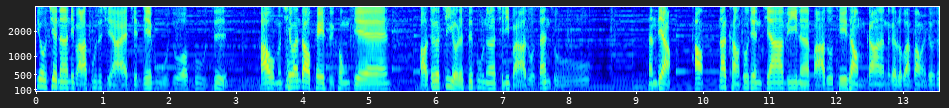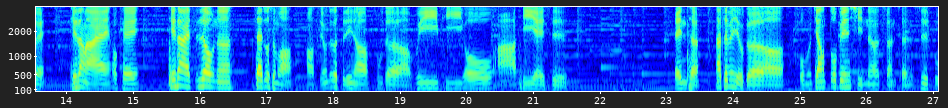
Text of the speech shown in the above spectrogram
右键呢，你把它复制起来，剪贴簿做复制。好，我们切换到配置空间。好，这个既有的四步呢，请你把它做删除、删掉。好，那 Ctrl 键加 V 呢，把它做贴上我们刚刚的那个楼板范围，对不对？贴上来，OK。贴上来之后呢，再做什么？好，使用这个指令哦，复的 V P O R T S Enter，。那这边有个呃，我们将多边形呢转成四步，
